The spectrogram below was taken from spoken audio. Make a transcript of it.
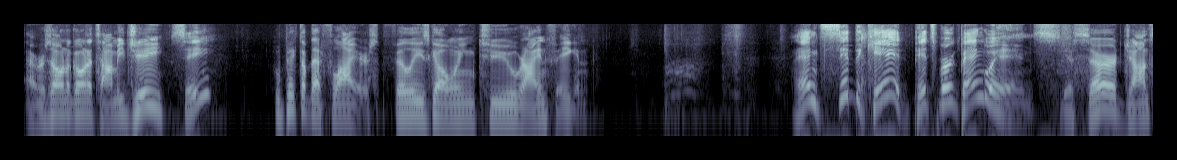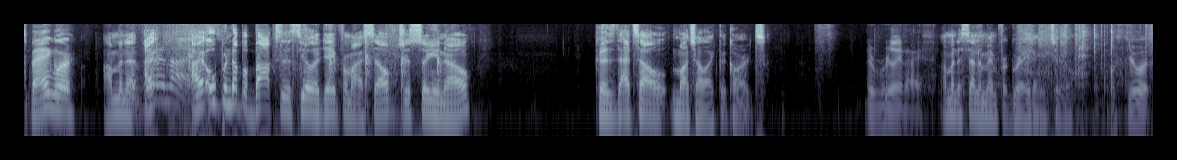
Arizona going to Tommy G. See? Who picked up that Flyers? Phillies going to Ryan Fagan. And Sid the Kid, Pittsburgh Penguins. Yes, sir. John Spangler. I'm gonna. I, Very nice. I opened up a box of this the other day for myself, just so you know, because that's how much I like the cards. They're really nice. I'm gonna send them in for grading too. Let's do it.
